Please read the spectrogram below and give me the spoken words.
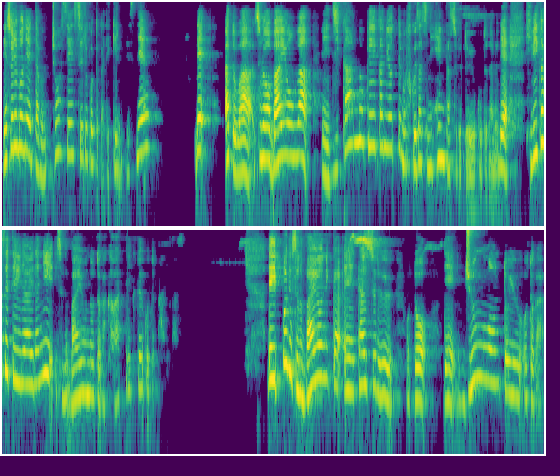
で、それもね、多分調整することができるんですね。で、あとは、その倍音は、え時間の経過によっても複雑に変化するということなので、響かせている間にその倍音の音が変わっていくということがあります。で、一方でその倍音にか、え対する音で、純音という音が、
